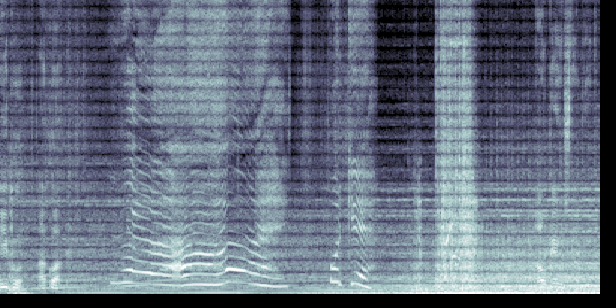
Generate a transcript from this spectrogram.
Nico, acorda. Ai, por quê? Alguém está vindo.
